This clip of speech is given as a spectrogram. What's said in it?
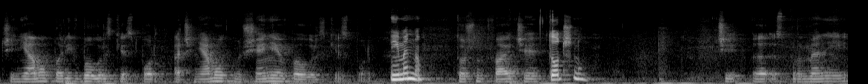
че няма пари в българския спорт, а че няма отношение в българския спорт. Именно. Точно това е, че... Точно. Че а, според мен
